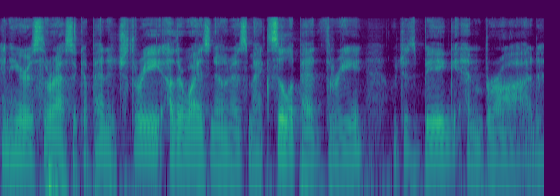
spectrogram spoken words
And here is thoracic appendage 3, otherwise known as maxilliped 3, which is big and broad.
